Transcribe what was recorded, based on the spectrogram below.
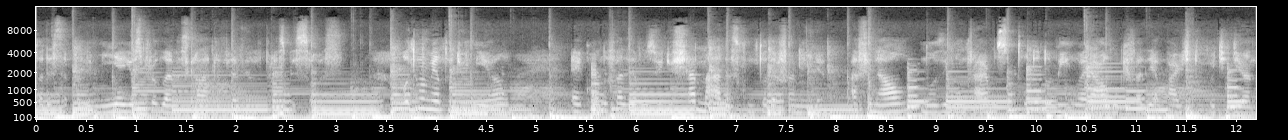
toda essa pandemia e os problemas que ela está trazendo para as pessoas. Outro momento de união fazemos videochamadas com toda a família. Afinal, nos encontrarmos todo domingo era algo que fazia parte do cotidiano.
